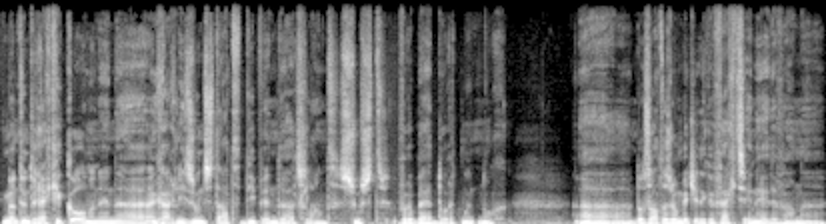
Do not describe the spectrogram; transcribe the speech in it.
Ik ben toen terechtgekomen in een garnizoenstad diep in Duitsland. Soest, voorbij Dortmund nog. daar zaten zo'n beetje de gevechtseenheden van,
